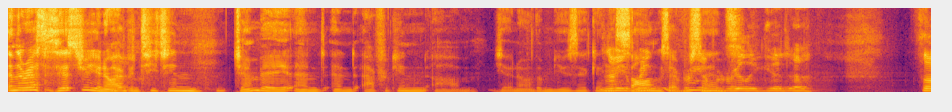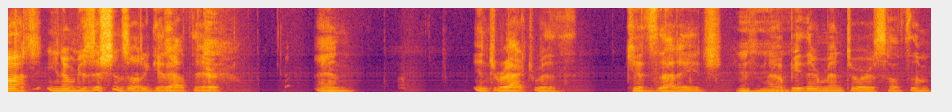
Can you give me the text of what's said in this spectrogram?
And the rest is history. You know, I've been teaching djembe and and African, um, you know, the music and You know, the you bring- songs ever since. Really good uh, thought. You know, musicians ought to get out there and interact with kids that age. Mm-hmm. You know, be their mentors, help them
